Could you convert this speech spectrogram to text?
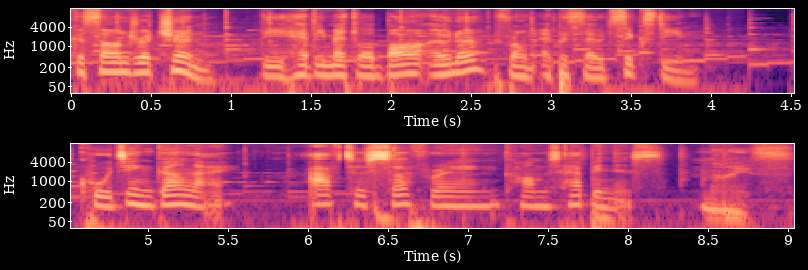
Cassandra Chun, the heavy metal bar owner from episode 16. 苦尽甘来. After suffering comes happiness. Nice.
